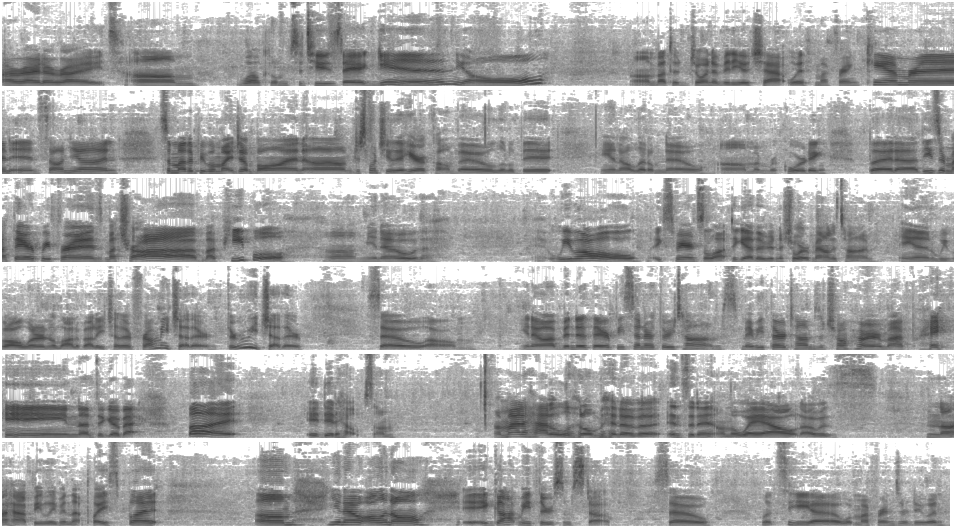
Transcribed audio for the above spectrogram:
All right, all right. Um, welcome to Tuesday again, y'all. I'm about to join a video chat with my friend Cameron and Sonia, and some other people might jump on. Um, just want you to hear a combo a little bit, and I'll let them know um, I'm recording. But uh, these are my therapy friends, my tribe, my people. Um, you know, we've all experienced a lot together in a short amount of time and we've all learned a lot about each other from each other through each other. So um, you know i've been to a therapy center three times maybe third time's a charm. I pray not to go back. But it did help some. I might have had a little bit of an incident on the way out. I was not happy leaving that place but um, you know all in all it got me through some stuff so let's see uh, what my friends are doing.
